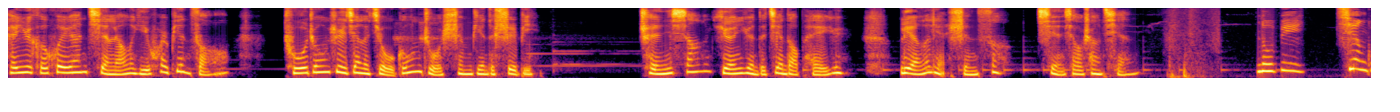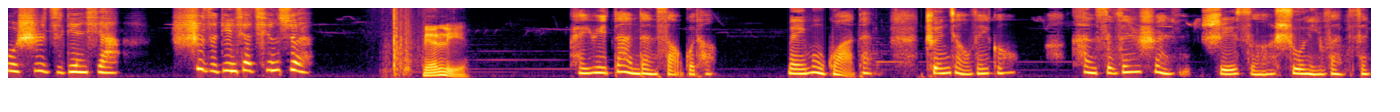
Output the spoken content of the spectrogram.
裴玉和惠安浅聊了一会儿，便走。途中遇见了九公主身边的侍婢沉香，远远的见到裴玉，敛了敛神色，浅笑上前：“奴婢见过世子殿下，世子殿下千岁。”免礼。裴玉淡淡扫过他，眉目寡淡，唇角微勾，看似温顺，实则疏离万分。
